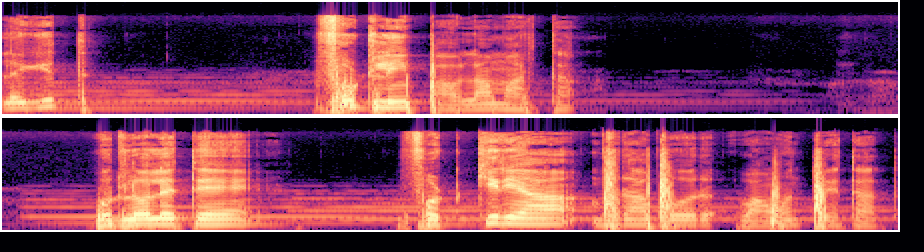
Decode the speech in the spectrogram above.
लेगीत फुडलीं पावलां मारता। उरलोले ते फटकिऱ्या बुराबोर व्हांवत वेतात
